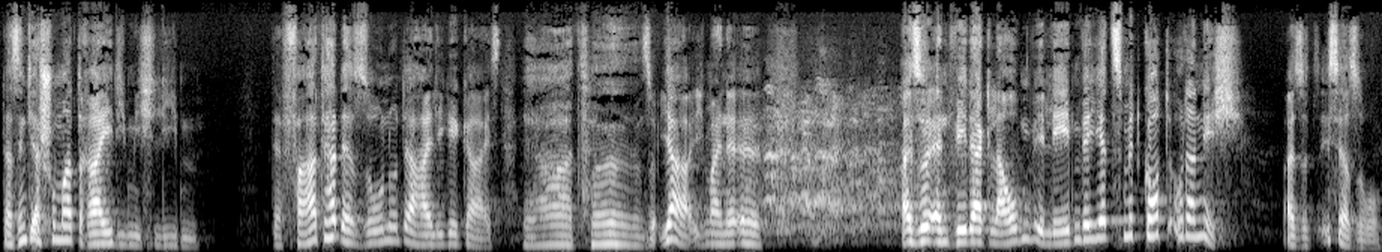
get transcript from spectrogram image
da sind ja schon mal drei, die mich lieben. Der Vater, der Sohn und der Heilige Geist. Ja. So, ja, ich meine, äh, also entweder glauben wir, leben wir jetzt mit Gott oder nicht. Also ist ja so.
